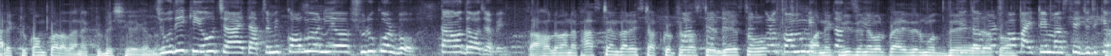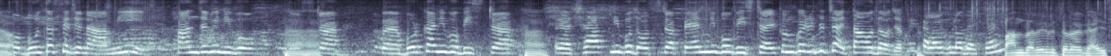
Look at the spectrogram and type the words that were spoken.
আর একটু কম করা দেন একটু বেশি হয়ে গেল। যদি কেউ চায় তার চেয়ে আমি কম নিয়ে শুরু করব তাও দেওয়া যাবে। তাহলে মানে ফার্স্ট টাইম যারা স্টার্ট করতে চাচ্ছে যেহেতু অনেক। রিজনেবল প্রাইজের মধ্যে এরকম। সব আইটেম আছে যদি কেউ বলতাছে বলতেছে যে না আমি পাঞ্জাবি নিব হ্যাঁ, দশটা আহ, বোরকা নিব বিশটা হ্যাঁ। শার্ট নিব দশটা প্যান্ট নিব বিশটা এরকম করে নিতে চাই তাও দেওয়া যাবে। কালারগুলো দেখেন। পাঞ্জাবির ভিতরে গাইস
